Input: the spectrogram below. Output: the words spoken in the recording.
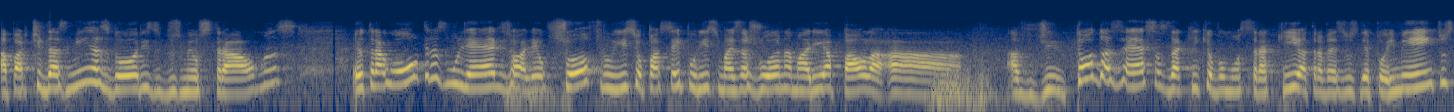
a partir das minhas dores e dos meus traumas, eu trago outras mulheres. Olha, eu sofro isso, eu passei por isso, mas a Joana, a Maria, a Paula, a de todas essas daqui que eu vou mostrar aqui, através dos depoimentos,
